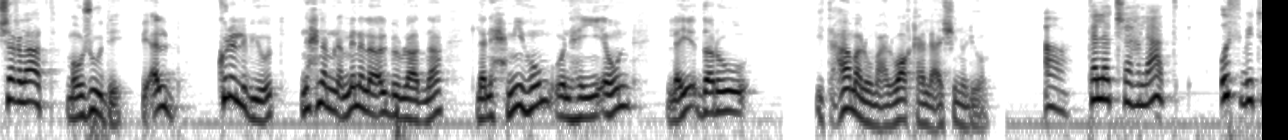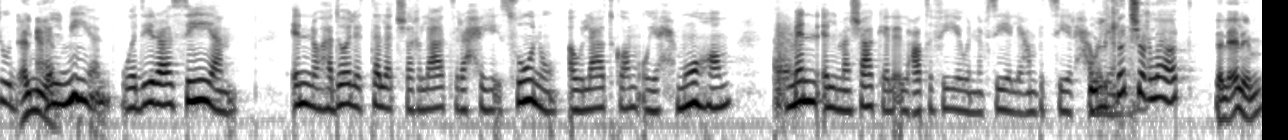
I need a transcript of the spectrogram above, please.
شغلات موجودة بقلب كل البيوت. نحن بنأمنها لقلب أولادنا لنحميهم ونهيئهم ليقدروا يتعاملوا مع الواقع اللي عايشينه اليوم. آه ثلاث شغلات أثبتوا علميا, علميا ودراسيا إنه هدول الثلاث شغلات رح يصونوا أولادكم ويحموهم من المشاكل العاطفية والنفسية اللي عم بتصير حوالينا والثلاث شغلات للعلم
